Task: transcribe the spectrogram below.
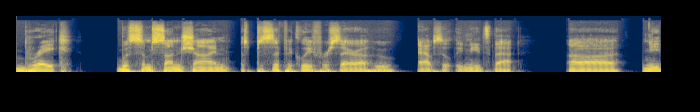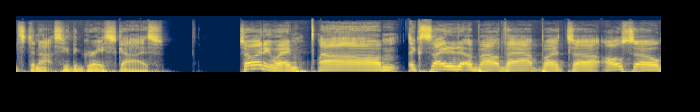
break with some sunshine, specifically for Sarah, who absolutely needs that. Uh, needs to not see the gray skies. So anyway, um, excited about that, but uh, also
